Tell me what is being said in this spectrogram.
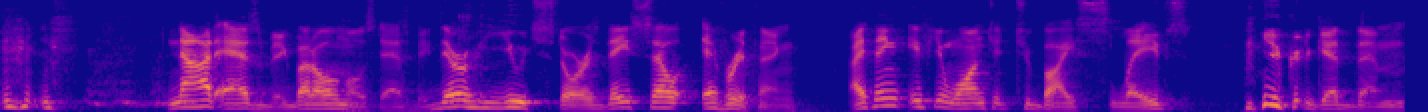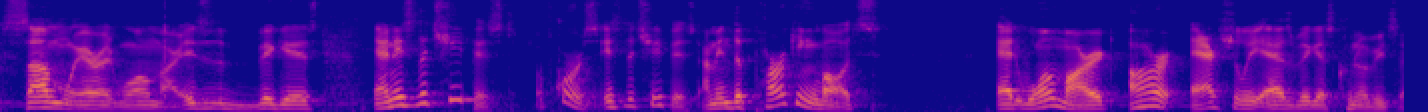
not as big but almost as big. They're huge stores they sell everything. I think if you wanted to buy slaves you could get them somewhere at walmart. It's the biggest and it's the cheapest of course it's the cheapest i mean the parking lots at walmart are actually as big as kunovice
